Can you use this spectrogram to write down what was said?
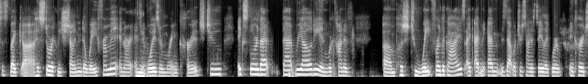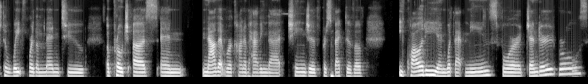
just like uh, historically shunned away from it and our and yeah. boys are more encouraged to explore that that reality and we're kind of um, pushed to wait for the guys? I, I, I, is that what you're trying to say? Like we're encouraged to wait for the men to approach us, and now that we're kind of having that change of perspective of equality and what that means for gender roles,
